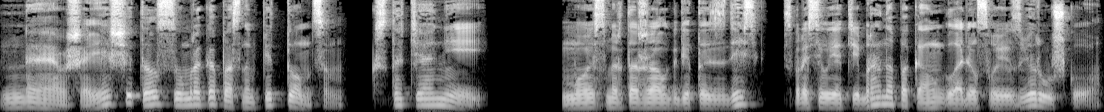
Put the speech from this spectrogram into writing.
Да уж, а я считал сумрак опасным питомцем. Кстати, о ней. «Мой смертожал где-то здесь?» – спросил я Тибрана, пока он гладил свою зверушку.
